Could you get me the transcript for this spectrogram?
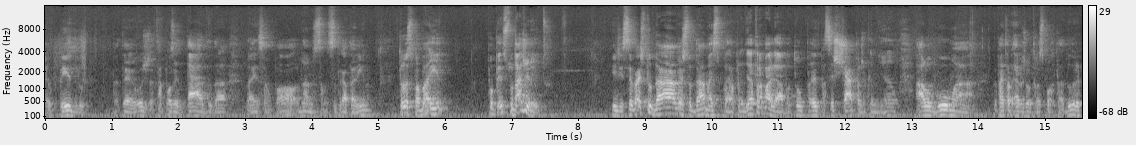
é o Pedro, até hoje já está aposentado tá, lá em São Paulo, não, em Santa Catarina, trouxe para a Bahia para Pedro estudar direito. E disse, você vai estudar, vai estudar, mas vai aprender a trabalhar. Botou para ser chapa de caminhão, alugou uma. Meu pai era de uma transportadora,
